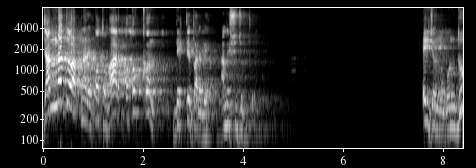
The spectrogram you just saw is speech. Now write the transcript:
জান্নাতও আপনারে কতবার কতক্ষণ দেখতে পারবে, আমি সুযোগ দিই এই জন্য বন্ধু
